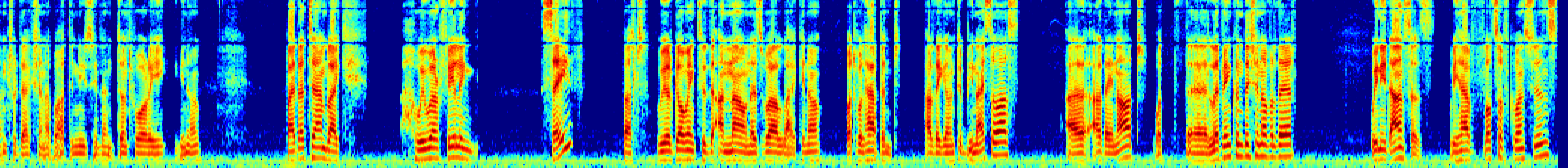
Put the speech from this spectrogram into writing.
introduction about the New Zealand. Don't worry, you know. By that time, like we were feeling safe, but we are going to the unknown as well. Like you know, what will happen? Are they going to be nice to us? Are, are they not? What the living condition over there? We need answers. We have lots of questions,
